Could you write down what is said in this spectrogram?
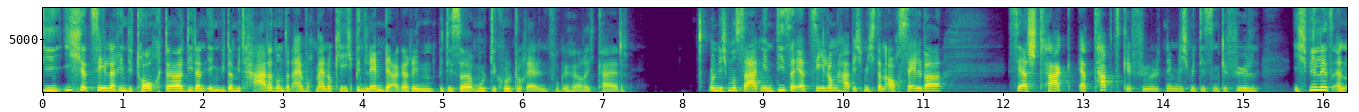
die Ich-Erzählerin, die Tochter, die dann irgendwie damit hadert und dann einfach meint, okay, ich bin Lembergerin mit dieser multikulturellen Zugehörigkeit. Und ich muss sagen, in dieser Erzählung habe ich mich dann auch selber sehr stark ertappt gefühlt, nämlich mit diesem Gefühl, ich will jetzt ein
